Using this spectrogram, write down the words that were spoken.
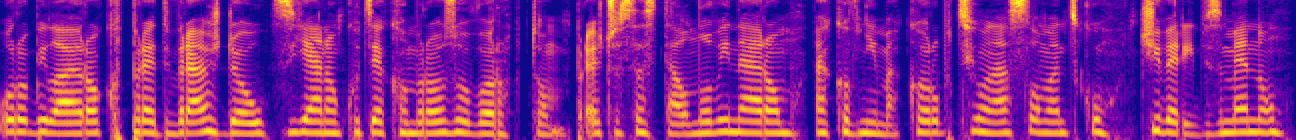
urobila rok pred vraždou s Janom Kuciakom rozhovor o tom, prečo sa stal novinárom, ako vníma korupciu na Slovensku, či verí v zmenu,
